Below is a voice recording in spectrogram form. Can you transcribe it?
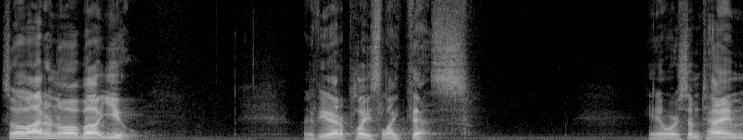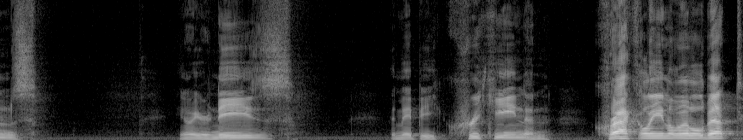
So I don't know about you. But if you had a place like this, you know, where sometimes, you know, your knees, they may be creaking and crackling a little bit,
